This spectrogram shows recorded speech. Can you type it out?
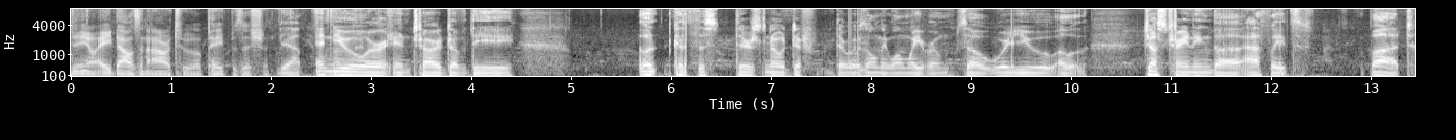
you know eight dollars an hour to a paid position. Yeah, and you were position. in charge of the because this there's no diff. There was only one weight room, so were you uh, just training the athletes, but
